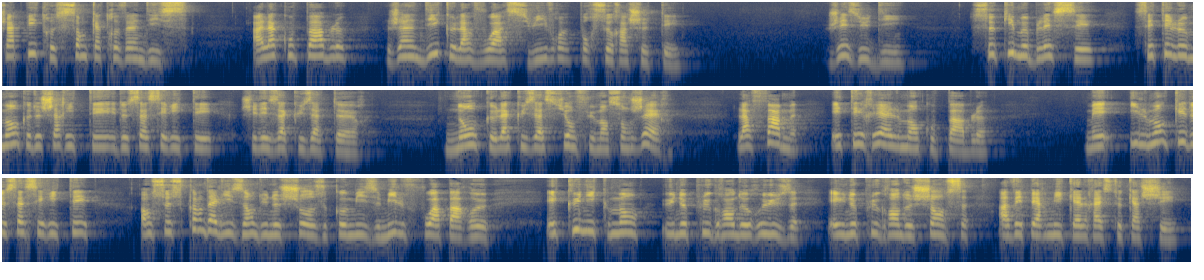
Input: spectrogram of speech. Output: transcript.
Chapitre 190 À la coupable, j'indique la voie à suivre pour se racheter. Jésus dit Ce qui me blessait, c'était le manque de charité et de sincérité chez les accusateurs. Non que l'accusation fût mensongère, la femme était réellement coupable, mais il manquait de sincérité en se scandalisant d'une chose commise mille fois par eux et qu'uniquement une plus grande ruse et une plus grande chance avaient permis qu'elle reste cachée.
